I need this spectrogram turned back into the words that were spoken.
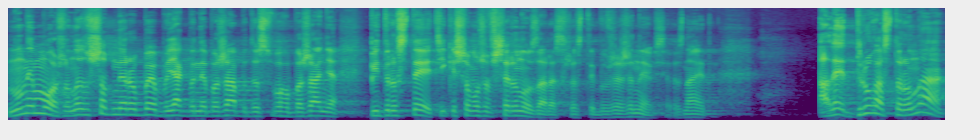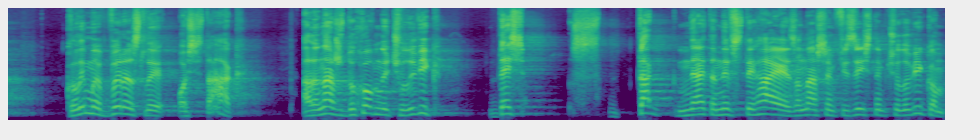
Ну не можу. Ну що б не робив, бо як би не бажав би до свого бажання підрости, тільки що можу в ширину зараз рости, бо вже женився, знаєте. Але друга сторона, коли ми виросли ось так, але наш духовний чоловік десь так знаєте, не встигає за нашим фізичним чоловіком,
